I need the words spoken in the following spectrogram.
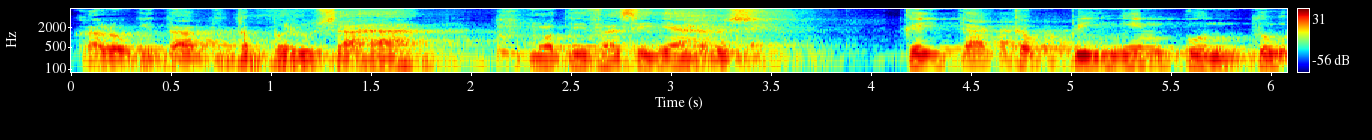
kalau kita tetap berusaha, motivasinya harus kita kepingin untuk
